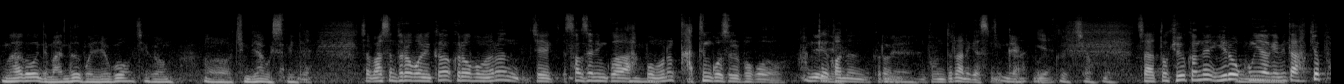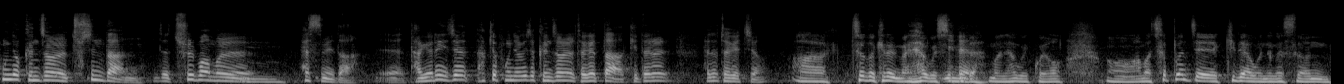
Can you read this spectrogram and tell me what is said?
문화도 이제 만들어 보려고 지금 어, 준비하고 있습니다. 네. 자, 말씀 들어보니까 그러고 보면은 이제 선생님과 학부모는 같은 곳을 보고 함께 네, 네. 걷는 그런 네. 부분들 아니겠습니까? 네, 예. 그렇죠. 네. 자, 또 교육감님 1호 공약입니다. 학교 폭력 근절 추진단 이제 출범을 음. 했습니다. 예, 당연히 이제 학교 폭력이 이제 근절되겠다 기대를 해도 되겠죠. 아, 저도 기대를 많이 하고 있습니다. 예. 많이 하고 있고요. 어, 아마 첫 번째 기대하고 있는 것은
